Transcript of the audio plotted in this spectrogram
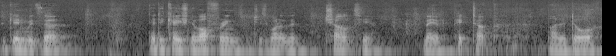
begin with the dedication of offerings, which is one of the chants you may have picked up by the door.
